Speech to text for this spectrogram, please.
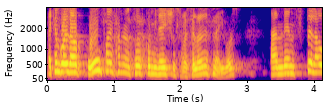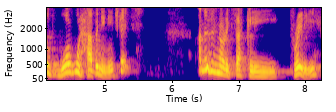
I can write out all 512 combinations of a cell and its neighbors, and then spell out what would happen in each case. And this is not exactly pretty,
